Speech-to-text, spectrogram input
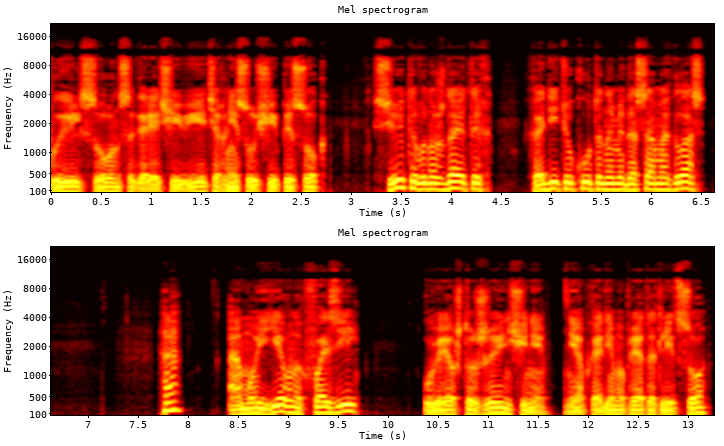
Пыль, солнце, горячий ветер, несущий песок — все это вынуждает их ходить укутанными до самых глаз. Ха! А мой евнух Фазиль уверял, что женщине необходимо прятать лицо,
